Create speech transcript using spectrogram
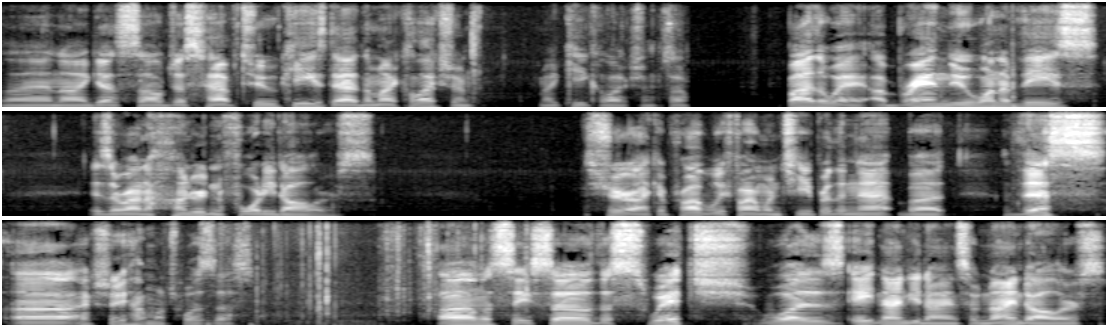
then I guess I'll just have two keys to add to my collection, my key collection. So, by the way, a brand new one of these is around $140. Sure, I could probably find one cheaper than that, but this, uh, actually, how much was this? Um, let's see. So the Switch was eight ninety nine, so nine dollars,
